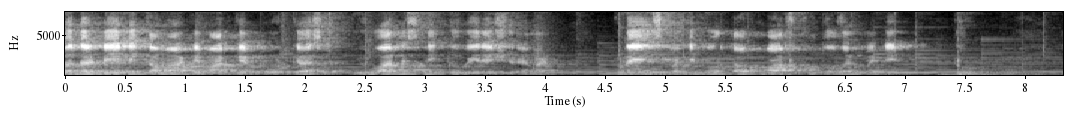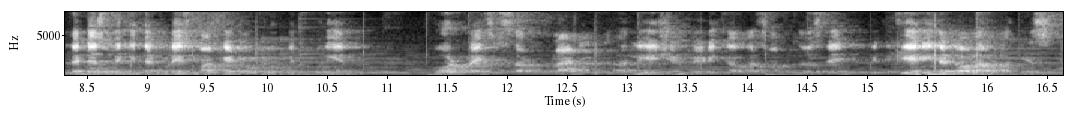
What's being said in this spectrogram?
to the daily commodity market podcast. You are listening to Veeresh Raman. Today is 24th of March 2022. Let us begin the today's market outlook with bullion. Gold prices are flat in early Asian trading hours on Thursday with gain in the dollar against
